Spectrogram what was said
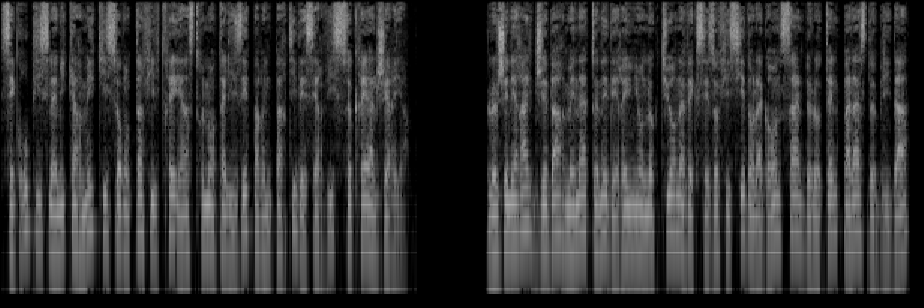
ces groupes islamiques armés qui seront infiltrés et instrumentalisés par une partie des services secrets algériens. Le général Djebar Mena tenait des réunions nocturnes avec ses officiers dans la grande salle de l'hôtel Palace de Blida,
